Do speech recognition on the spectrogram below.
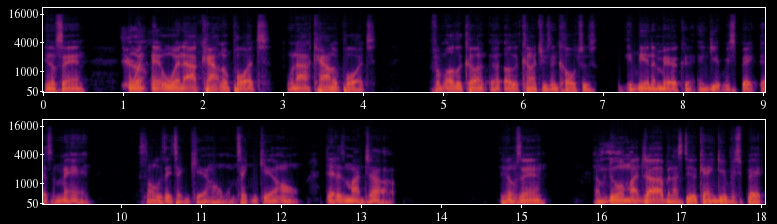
You know what I'm saying? Zero. When and when our counterparts, when our counterparts from other co- uh, other countries and cultures can be in America and get respect as a man, as long as they taking care of home, I'm taking care of home. That is my job. You know what I'm saying? I'm doing my job and I still can't get respect.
